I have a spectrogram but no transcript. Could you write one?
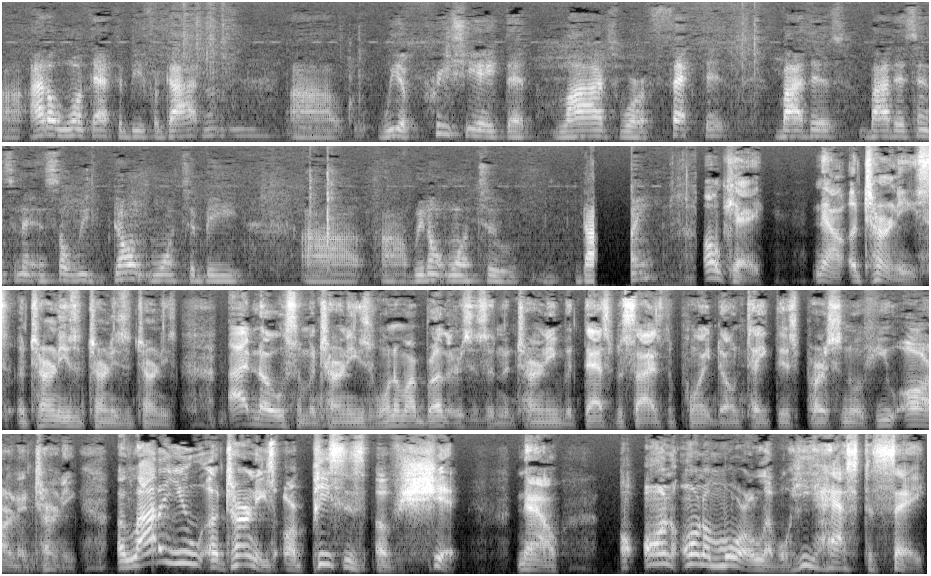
Uh, I don't want that to be forgotten. Uh, we appreciate that lives were affected by this by this incident, and so we don't want to be we don't want to die. Okay. Now, attorneys, attorneys, attorneys, attorneys. I know some attorneys. One of my brothers is an attorney, but that's besides the point. Don't take this personal. If you are an attorney, a lot of you attorneys are pieces of shit. Now, on on a moral level, he has to say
